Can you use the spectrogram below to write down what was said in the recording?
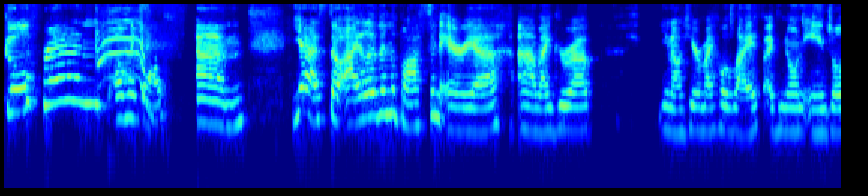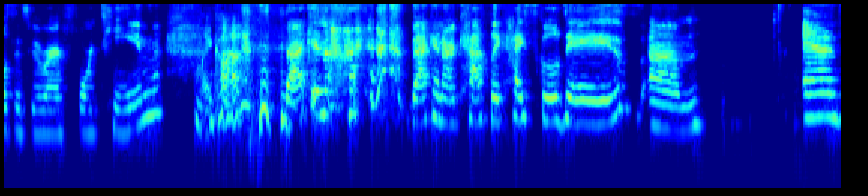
school friend. Oh my gosh. Um, yeah, so I live in the Boston area. Um, I grew up, you know, here my whole life. I've known Angel since we were 14. Oh my God. Uh, back in our back in our Catholic high school days. Um, and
